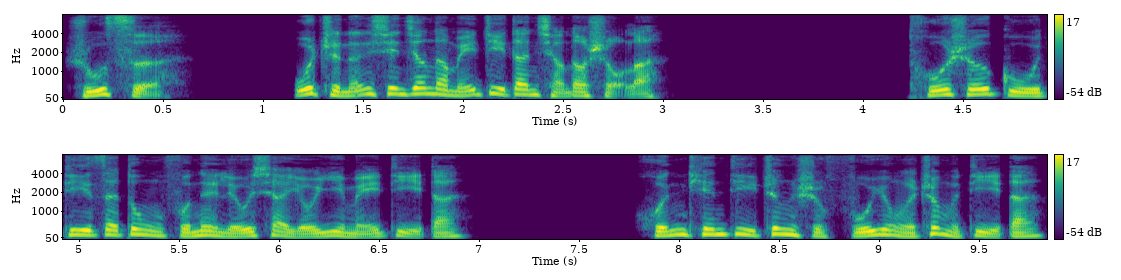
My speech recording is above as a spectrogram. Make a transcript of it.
如此，我只能先将那枚地丹抢到手了。驼蛇古帝在洞府内留下有一枚地丹，魂天帝正是服用了这么地丹，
